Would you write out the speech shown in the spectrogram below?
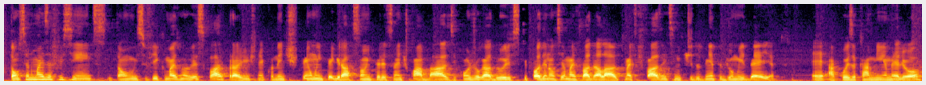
estão sendo mais eficientes. Então, isso fica mais uma vez claro para a gente, né? Quando a gente tem uma integração interessante com a base, com jogadores que podem não ser mais badalados, mas que fazem sentido dentro de uma ideia, é, a coisa caminha melhor.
